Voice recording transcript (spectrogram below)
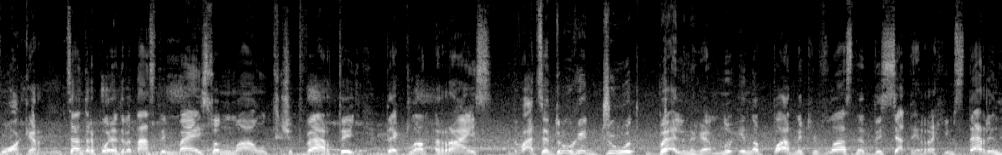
Вокер. Центр поля 19-й Мейсон Маунт, четвертий Деклан Райс, 22-й Джуд Белінгем. Ну і нападники, власне, 10-й Рахім Стерлінг,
